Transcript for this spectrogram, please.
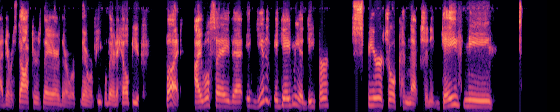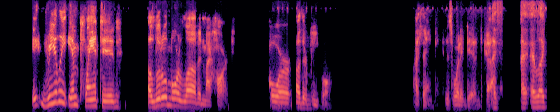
I, there was doctors there, there were there were people there to help you, but I will say that it give it gave me a deeper spiritual connection. It gave me, it really implanted a little more love in my heart for other mm-hmm. people. I think is what it did. Yeah. I, I, like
